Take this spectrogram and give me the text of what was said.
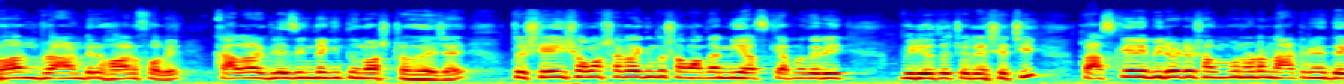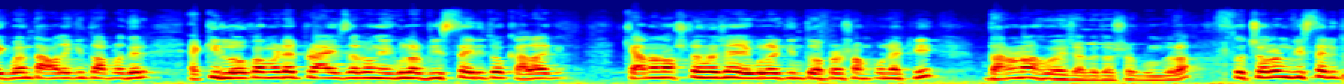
নন ব্র্যান্ডের হওয়ার ফলে কালার গ্লেজিংটা কিন্তু নষ্ট হয়ে যায়। তো সেই সমস্যাটা কিন্তু সমাধান নিয়ে আজকে আপনাদের এই ভিডিওতে চলে এসেছি। তো আজকের এই ভিডিওটি সম্পূর্ণটা না টেনে দেখবেন, তাহলে কিন্তু আপনাদের একটি লো কমেডের প্রাইস এবং এগুলোর বিস্তারিত কালার কেন নষ্ট হয়ে যায়, এগুলোর কিন্তু আপনার সম্পূর্ণ একটি ধারণা হয়ে যাবে দর্শক বন্ধুরা। তো চলুন বিস্তারিত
